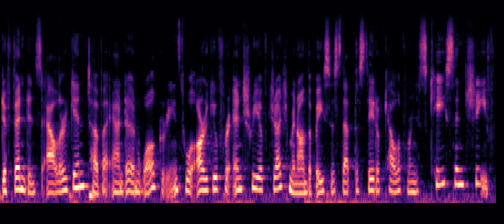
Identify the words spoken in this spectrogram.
defendants Allergan, Teva, Anda, and Walgreens will argue for entry of judgment on the basis that the state of California's case in chief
